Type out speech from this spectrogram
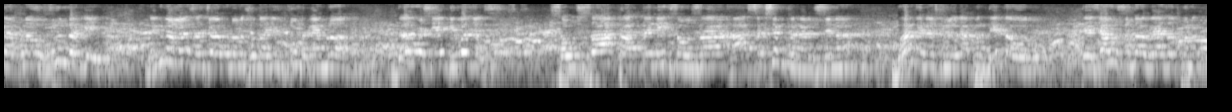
कल्पना उचलून धरली. नवीन आलेल्या संचालक सुद्धा ही उचलून धरल्यामुळं दरवर्षी डिव्हिजन्स संस्था प्राथमिक संस्था हा सक्षम करण्या दृष्टीनं भर देण्यास आपण देत आहोत. त्याच्यावर सुद्धा व्याज आपण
